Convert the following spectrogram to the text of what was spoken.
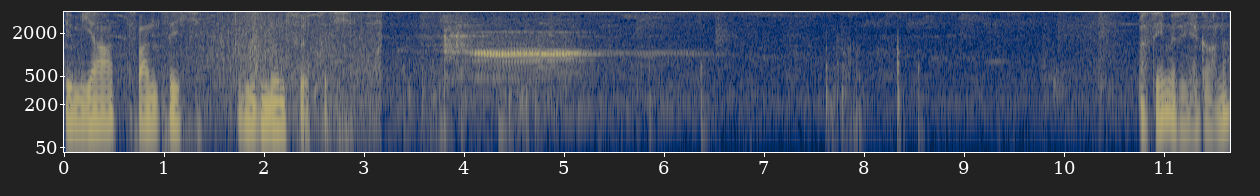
im Jahr 2047. Was sehen wir denn hier gerade?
